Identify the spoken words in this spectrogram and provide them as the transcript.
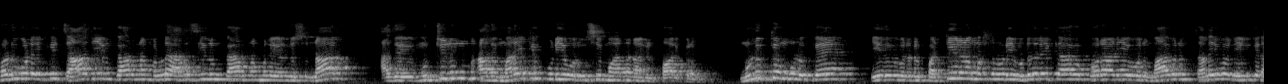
படுகொலைக்கு ஜாதியும் காரணமல்ல அரசியலும் காரணமல்ல என்று சொன்னால் அது முற்றிலும் அது மறைக்கக்கூடிய ஒரு விஷயமாக தான் நாங்கள் பார்க்கிறோம். முழுக்க முழுக்க இது இவர்கள் பட்டியலின மக்களுடைய விடுதலைக்காக போராடிய ஒரு மாபெரும் தலைவர் என்கிற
